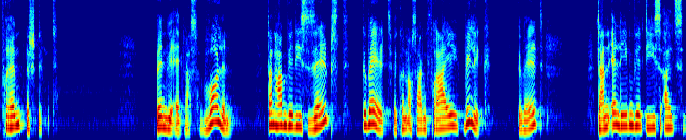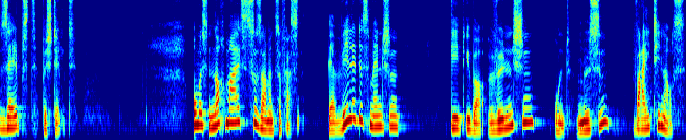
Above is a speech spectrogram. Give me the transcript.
fremdbestimmt. Wenn wir etwas wollen, dann haben wir dies selbst gewählt. Wir können auch sagen freiwillig gewählt. Dann erleben wir dies als selbstbestimmt. Um es nochmals zusammenzufassen. Der Wille des Menschen geht über Wünschen und Müssen weit hinaus.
